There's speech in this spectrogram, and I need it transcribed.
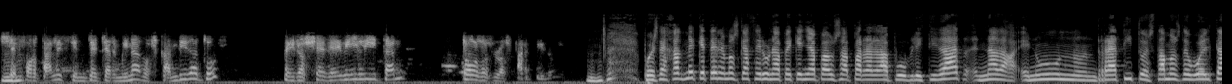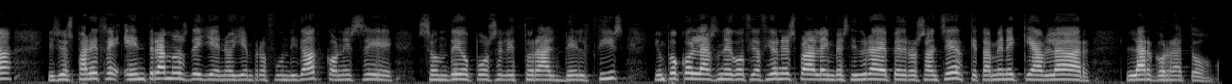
Se fortalecen determinados candidatos, pero se debilitan todos los partidos. Pues dejadme que tenemos que hacer una pequeña pausa para la publicidad. Nada, en un ratito estamos de vuelta y si os parece entramos de lleno y en profundidad con ese sondeo postelectoral del CIS y un poco las negociaciones para la investidura de Pedro Sánchez, que también hay que hablar largo rato.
